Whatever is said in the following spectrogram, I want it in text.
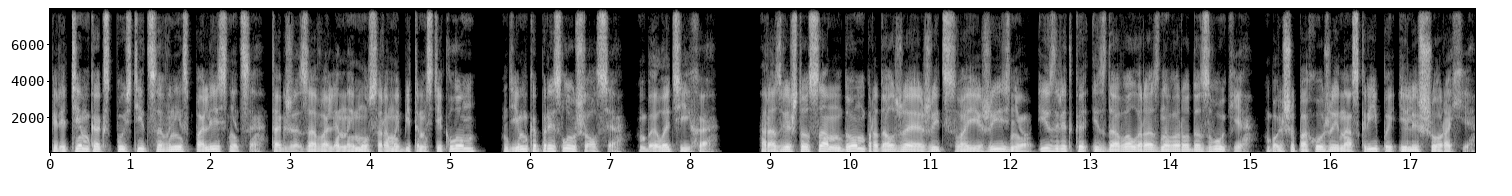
Перед тем, как спуститься вниз по лестнице, также заваленной мусором и битым стеклом, Димка прислушался, было тихо. Разве что сам дом, продолжая жить своей жизнью, изредка издавал разного рода звуки, больше похожие на скрипы или шорохи.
